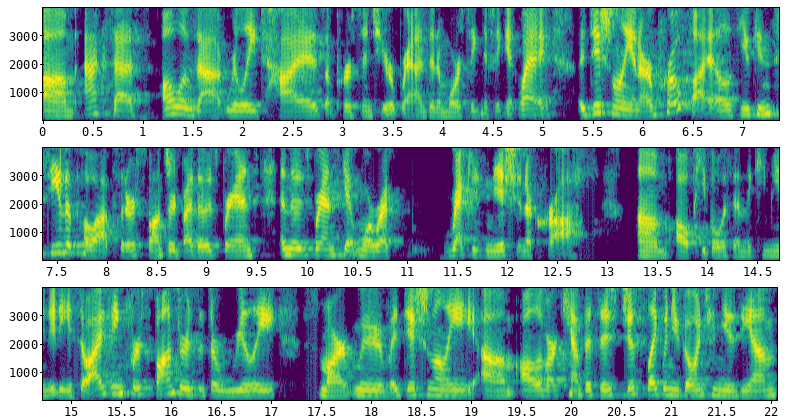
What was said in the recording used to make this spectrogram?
um, access, all of that really ties a person to your brand in a more significant way. Additionally, in our profiles, you can see the POAPs that are sponsored by those brands, and those brands get more rec- recognition across um, all people within the community. So I think for sponsors, it's a really smart move. Additionally, um, all of our campuses, just like when you go into museum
